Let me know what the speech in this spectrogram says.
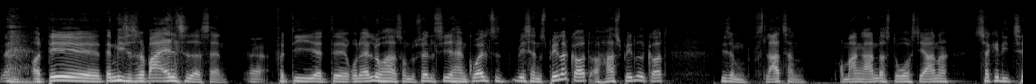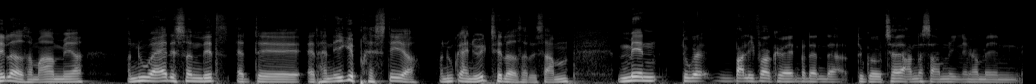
og det, den viser sig bare altid er sand. Ja. Fordi at uh, Ronaldo har, som du selv siger, han kunne altid, hvis han spiller godt og har spillet godt, ligesom Zlatan og mange andre store stjerner, så kan de tillade sig meget mere. Og nu er det sådan lidt, at, uh, at han ikke præsterer, og nu kan han jo ikke tillade sig det samme. Men Du kan, bare lige for at køre ind på den der, du kan jo tage andre sammenligninger med en,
